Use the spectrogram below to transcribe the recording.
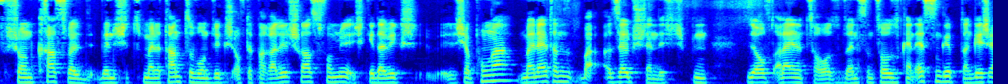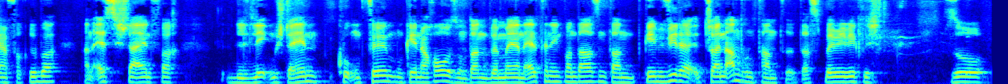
schon krass, weil wenn ich jetzt meine Tante wohnt wirklich auf der Parallelstraße von mir, ich gehe da wirklich, ich habe Hunger, meine Eltern sind selbstständig, ich bin sehr oft alleine zu Hause. Wenn es dann zu Hause kein Essen gibt, dann gehe ich einfach rüber, dann esse ich da einfach, leg mich dahin, gucke einen Film und gehe nach Hause. Und dann, wenn meine Eltern irgendwann da sind, dann gehen wir wieder zu einer anderen Tante. Das ist bei mir wirklich so,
